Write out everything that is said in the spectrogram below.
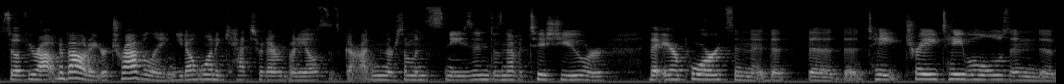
So if you're out and about or you're traveling, you don't want to catch what everybody else has gotten or someone's sneezing, doesn't have a tissue or the airports and the the the, the ta trade tables and the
